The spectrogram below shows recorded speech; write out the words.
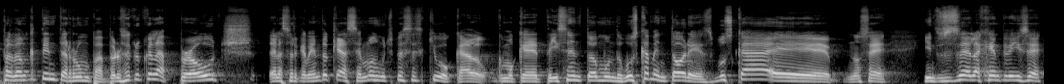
perdón que te interrumpa, pero yo creo que el approach, el acercamiento que hacemos muchas veces es equivocado. Como que te dicen todo el mundo, busca mentores, busca, eh, no sé. Y entonces la gente dice,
